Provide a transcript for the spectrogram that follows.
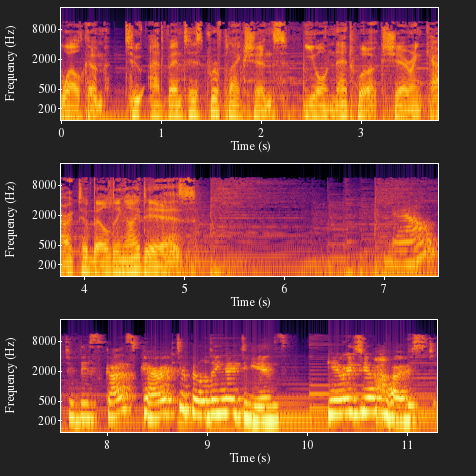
Welcome to Adventist Reflections, your network sharing character building ideas. Now, to discuss character building ideas, here is your host,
